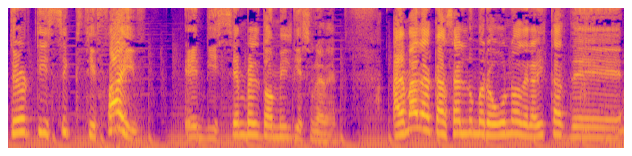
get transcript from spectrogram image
3065 en diciembre del 2019. Además de alcanzar el número uno de la lista de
